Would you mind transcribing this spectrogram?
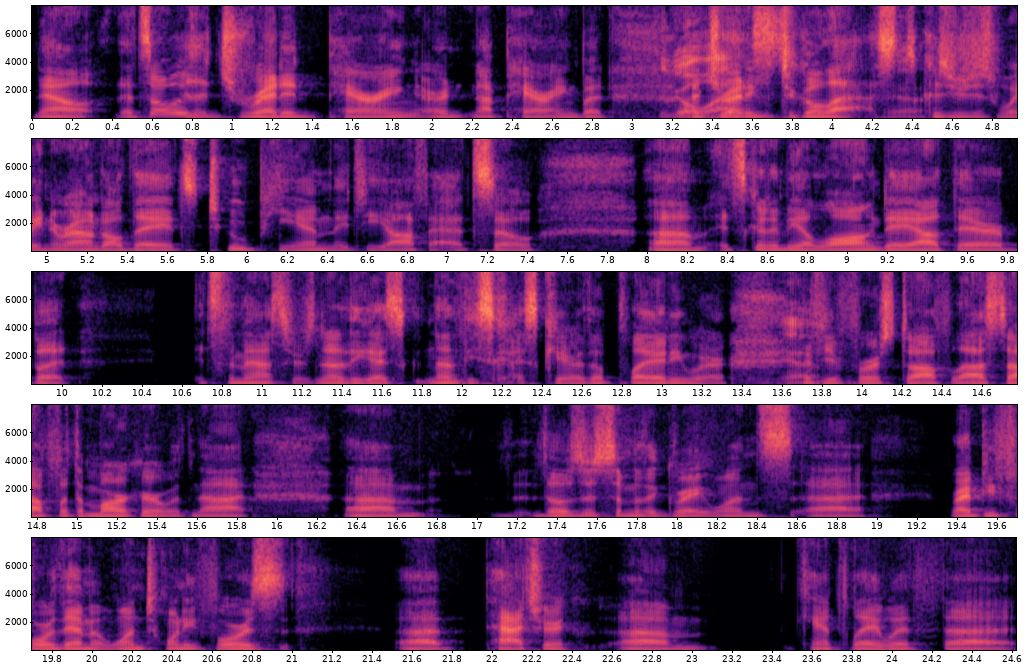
Now that's always a dreaded pairing, or not pairing, but a dreaded last. to go last Yeah. because you're just waiting around all day. It's 2 p.m. they tee off at, so um, it's going to be a long day out there. But it's the Masters. None of these guys, none of these guys care. They'll play anywhere. Yeah. If you're first off, last off with a marker, with not. Um, those are some of the great ones. Uh, right before them at 124 is uh, Patrick um, Cantlay with uh,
